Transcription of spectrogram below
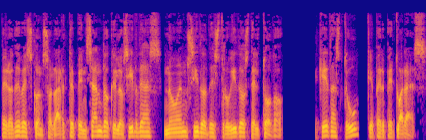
Pero debes consolarte pensando que los Irdas no han sido destruidos del todo. Quedas tú, que perpetuarás.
